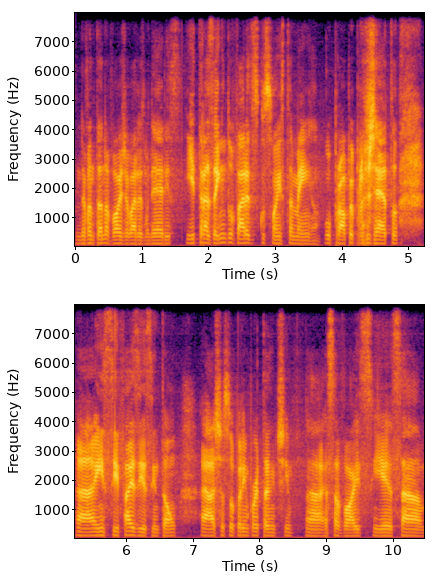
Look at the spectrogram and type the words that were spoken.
levantando a voz de várias mulheres e trazendo várias discussões também. O próprio projeto uh, em si faz isso. Então, uh, acho super importante uh, essa voz e essa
